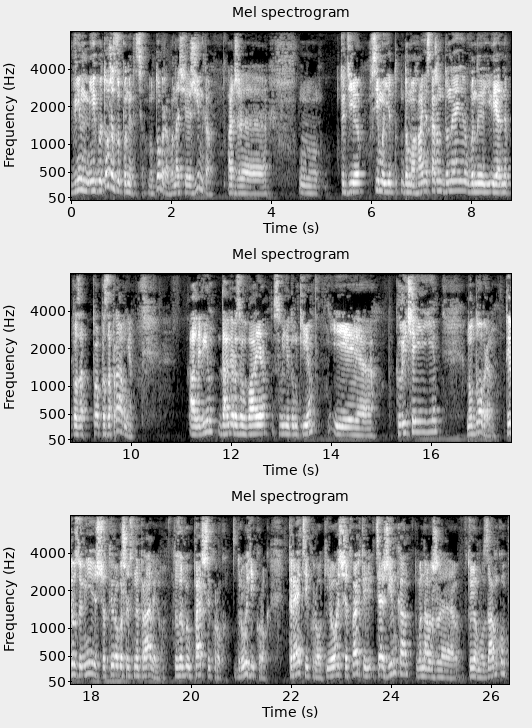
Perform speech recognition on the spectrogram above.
він міг би теж зупинитися. Ну добре, вона ще жінка, адже тоді всі мої домагання, скажімо, до неї, вони є не позаправні. Але він далі розвиває свої думки і кличе її. Ну добре, ти розумієш, що ти робиш щось неправильно. Ти зробив перший крок, другий крок, третій крок. І ось четвертий, ця жінка, вона вже в твоєму замку,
